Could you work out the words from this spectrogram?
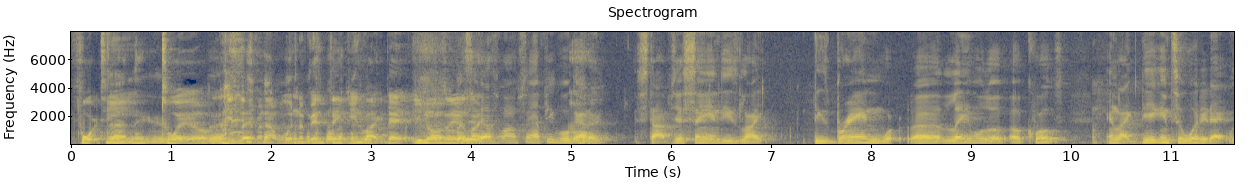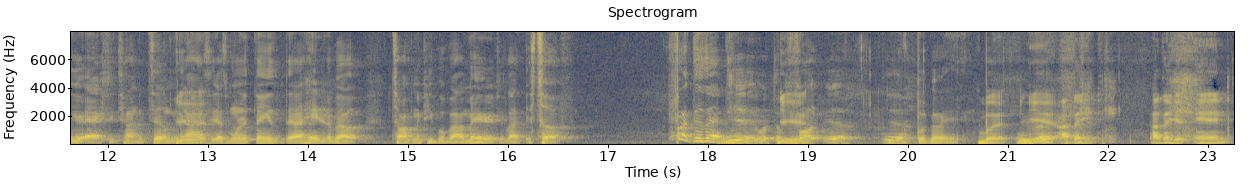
14, nigga- 12, 11, I wouldn't have been thinking like that. You know what I'm But saying? see, Like, that's what I'm saying. People gotta stop just saying these like these brand uh, labels or, or quotes and like dig into what it you're actually trying to tell me. Yeah. Honestly, that's one of the things that I hated about talking to people about marriage. Like it's tough. Fuck does that mean? Yeah, what the Yeah. fuck? Yeah. Yeah. But go ahead. But yeah, I think I think it, and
